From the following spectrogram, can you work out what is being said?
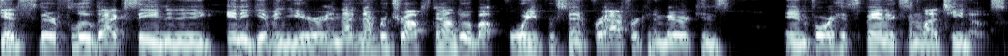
gets their flu vaccine in any, any given year, and that number drops down to about 40% for African Americans and for Hispanics and Latinos.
